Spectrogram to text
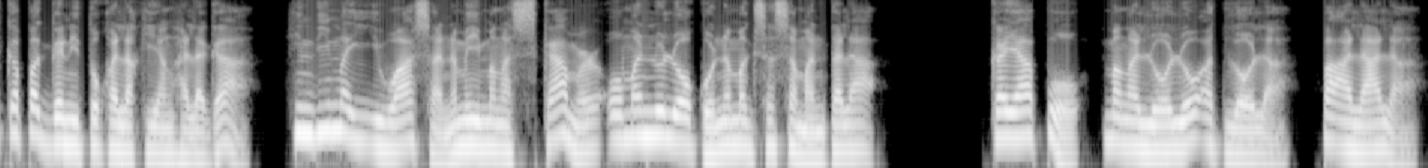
kapag ganito kalaki ang halaga, hindi maiiwasan na may mga scammer o manluloko na magsasamantala. Kaya po, mga lolo at lola, paalala,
